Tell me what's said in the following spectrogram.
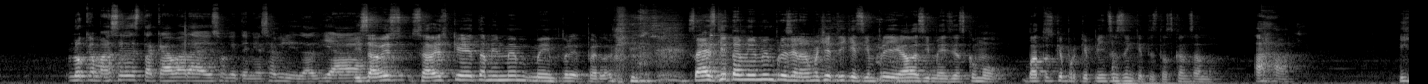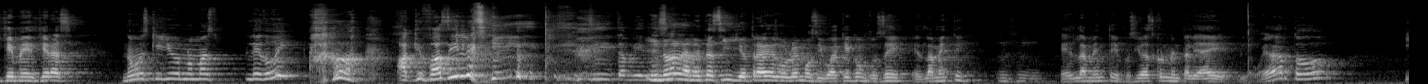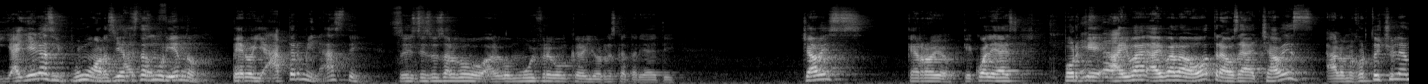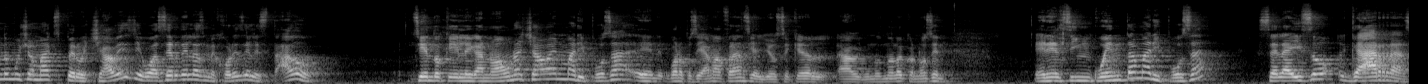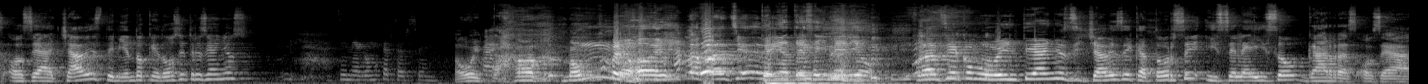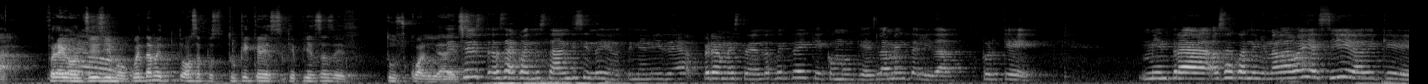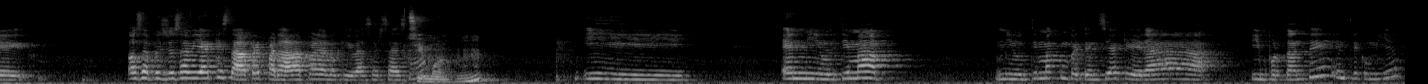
lo que más se destacaba era eso, que tenía esa habilidad ya. Y sabes, sabes que también me, me impre- perdón, sabes que también me impresionaba mucho de ti que siempre llegabas y me decías como, vatos que porque piensas en que te estás cansando. Ajá. Y que me dijeras, no, es que yo nomás le doy. ¿A qué fácil? Sí, también Y eso. no, la neta sí, y otra vez volvemos, igual que con José, es la mente. Es la mente, pues ibas con mentalidad de, le voy a dar todo. Y ya llegas y pum, ahora sí ya te Hasta estás muriendo. final. Pero ya terminaste. Entonces Sí. eso es algo, algo muy fregón que yo rescataría de ti. Chávez, qué rollo, qué cualidades. Porque ahí va, ahí va la otra. O sea, Chávez, a lo mejor estoy chuleando mucho a Max, pero Chávez llegó a ser de las mejores del estado. Siendo que le ganó a una chava en Mariposa, en- bueno, pues se llama Francia, yo sé que al- algunos no la conocen. En el 50 Mariposa se la hizo garras. O sea, Chávez teniendo que 12, 13 años. Tenía como 14. ¡Uy! Ay. ¡No, hombre! La Francia de Tenía 20. 13 y medio. Francia como 20 años y Chávez de 14 y se le hizo garras. O sea, fregoncísimo. Pero- Cuéntame, o sea, pues tú qué crees, qué piensas de tus De cualidades. hecho, est- o sea, cuando estaban diciendo yo no tenía ni idea, pero me estoy dando cuenta de que como que es la mentalidad, porque mientras, o sea, cuando yo nadaba y así, era de que, o sea, pues yo sabía que estaba preparada para lo que iba a hacer, ¿sabes? Simón. Y en mi última, mi última competencia que era importante, entre comillas,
